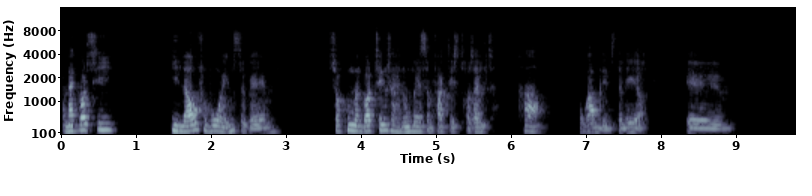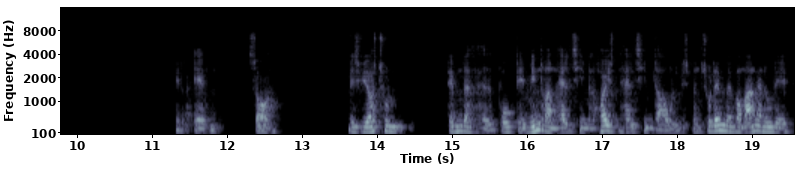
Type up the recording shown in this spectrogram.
Og man kan godt sige, i lavforbrug af Instagram, så kunne man godt tænke sig at have nogen med, som faktisk trods alt har programmet installeret. Øh, eller appen. Så hvis vi også tog dem, der havde brugt det mindre end en halv time, eller højst en halv time dagligt, hvis man tog dem med, hvor mange er nu det?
